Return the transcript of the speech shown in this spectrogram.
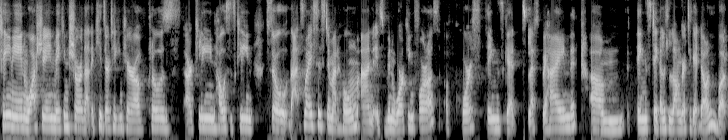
cleaning, washing, making sure that the kids are taken care of, clothes are clean, house is clean. So that's my system at home and it's been working for us. Of course, things get left behind. Um, things take a little longer to get done, but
